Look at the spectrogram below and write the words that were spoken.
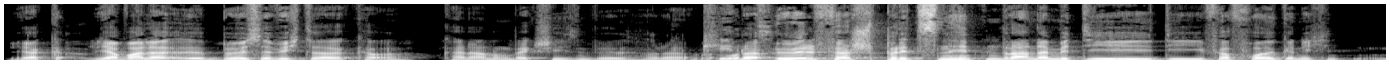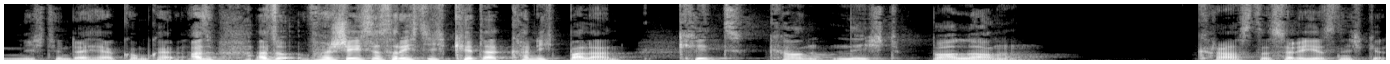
Ja, ja, weil er äh, Bösewichter, keine Ahnung, wegschießen will oder, oder Öl verspritzen hinten dran, damit die, die Verfolger nicht, nicht hinterherkommen. Kein- Also, also, verstehst du das richtig? Kid kann nicht ballern. Kid kann nicht ballern. Krass, das hätte ich jetzt nicht ge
